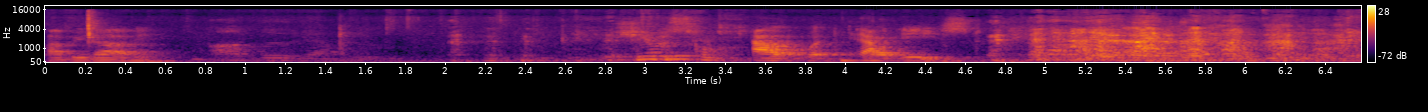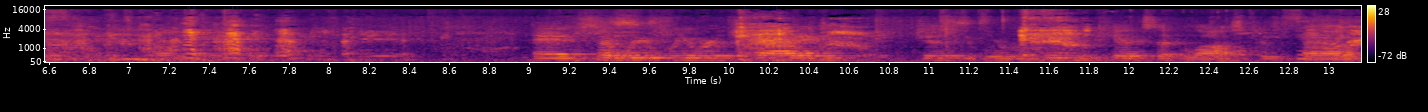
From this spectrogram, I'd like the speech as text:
Abu Dhabi. Abu Dhabi. She was from out out east. and so we, we were chatting. Just we were two kids that lost and found,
